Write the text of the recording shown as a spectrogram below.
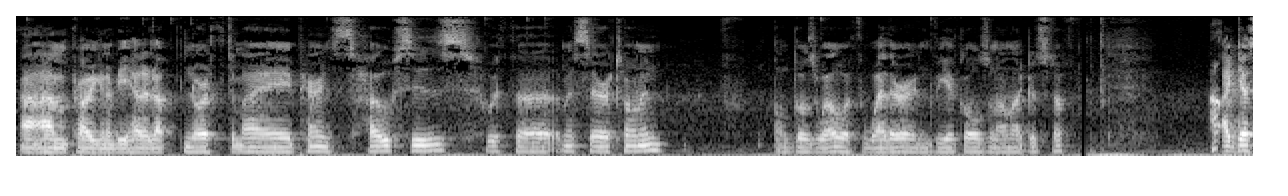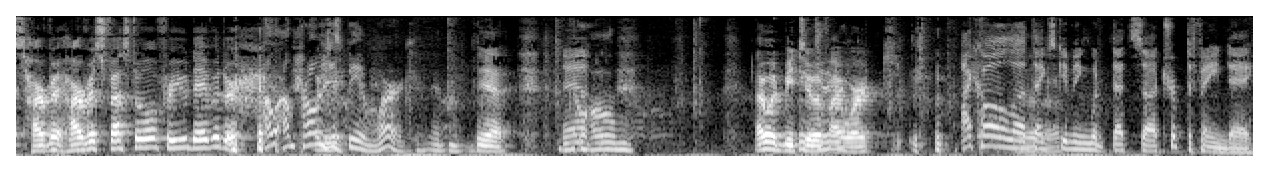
Uh, I'm probably going to be headed up north to my parents' houses with uh, Miss Serotonin. All goes well with weather and vehicles and all that good stuff. I guess Harvest Harvest Festival for you, David, or I'll, I'll probably What do you- just be at work. and yeah, Go home. I would be too if I worked. I call uh, Thanksgiving what that's uh, tryptophan day.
